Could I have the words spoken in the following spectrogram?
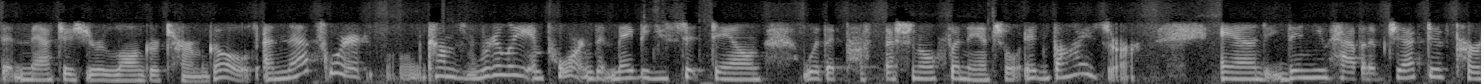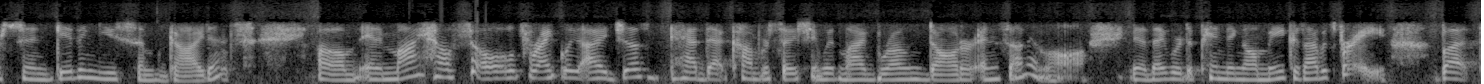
that matches your longer term goals. And that's where it becomes really important that maybe you sit down with a professional financial advisor and then you have an objective person giving you some guidance. Um, and in my household, frankly, I just had that conversation with my grown daughter and son-in-law. You know, they were depending on me because I was free, but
